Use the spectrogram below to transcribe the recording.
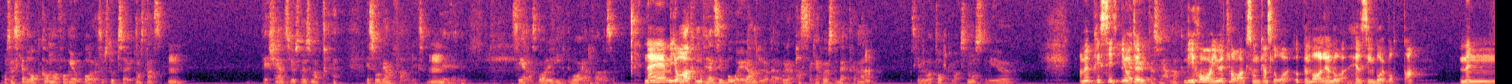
Och sen ska Drott komma och fånga upp bollen som studsar ut någonstans. Mm. Det känns just nu som att det är så vi anfaller liksom. Mm. Det, senast var det ju inte bra i alla fall alltså. Nej, men Jag... Matchen mot Helsingborg är ju annorlunda och den passar kanske Öster bättre men Ja. ska vi vara topplag så måste vi ju Ja, men precis. Jag ut en sån här match. Vi har ju ett lag som kan slå, uppenbarligen då, Helsingborg borta. Men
